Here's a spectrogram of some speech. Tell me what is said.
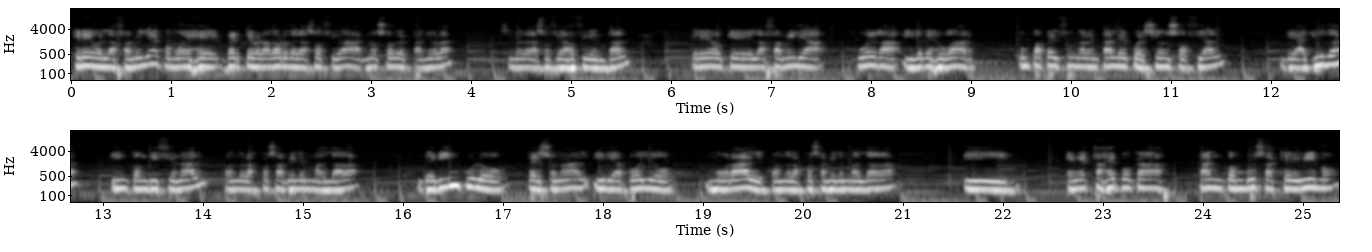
creo en la familia como eje vertebrador de la sociedad, no solo española, sino de la sociedad occidental. Creo que la familia juega y debe jugar un papel fundamental de cohesión social, de ayuda incondicional cuando las cosas vienen mal dadas, de vínculo personal y de apoyo moral cuando las cosas vienen mal dadas. Y en estas épocas tan convulsas que vivimos,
